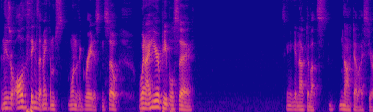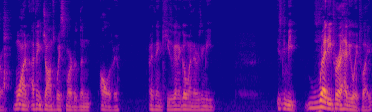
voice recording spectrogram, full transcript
And these are all the things that make him one of the greatest. And so when I hear people say he's going to get knocked about knocked out by Ciryl, one, I think Jon's way smarter than all of you. I think he's going to go in there. He's going to be he's going to be ready for a heavyweight fight.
